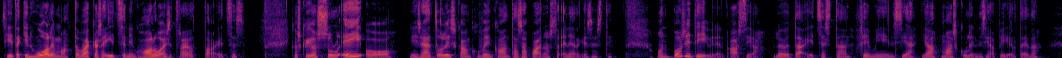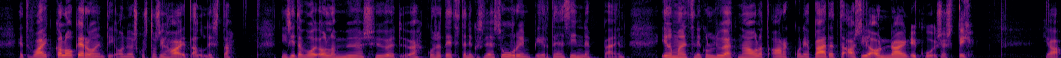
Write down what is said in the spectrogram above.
siitäkin huolimatta, vaikka sä itse niin kuin haluaisit rajoittaa itsesi. Koska jos sul ei oo, niin sä et olisikaan kovinkaan tasapainossa energisesti. On positiivinen asia löytää itsestään feminiinisiä ja maskuliinisia piirteitä. Et vaikka lokerointi on joskus tosi haitallista, niin siitä voi olla myös hyötyä, kun sä teet sitä niin suurin piirtein sinne päin, ilman että sä niin lyöt naulat arkkuun ja päätät, että asia on näin ikuisesti. Ja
